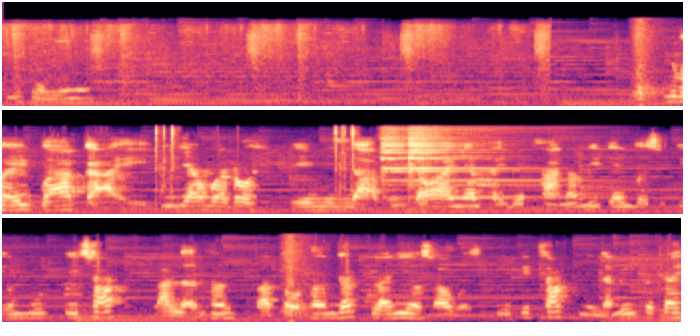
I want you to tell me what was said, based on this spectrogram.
kinh khủng như thế. Như vậy qua cái video vừa rồi thì mình đã cho anh em thấy được khả năng đi trên với skill multi shot là lớn hơn và tốt hơn rất là nhiều so với skill tip shot mình đã đi trước đây.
